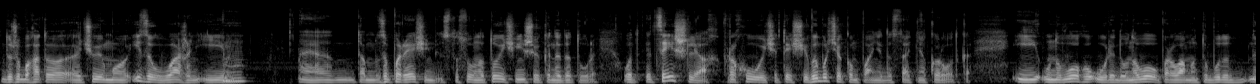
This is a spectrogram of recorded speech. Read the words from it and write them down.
дуже багато е, чуємо і зауважень, і. Е, Там заперечень стосовно тої чи іншої кандидатури, от цей шлях, враховуючи те, що виборча кампанія достатньо коротка, і у нового уряду, у нового парламенту буде е,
